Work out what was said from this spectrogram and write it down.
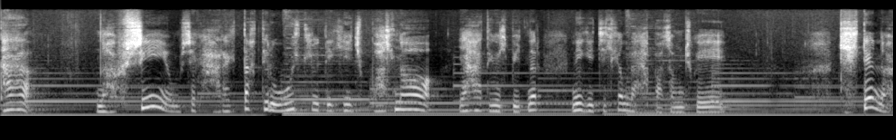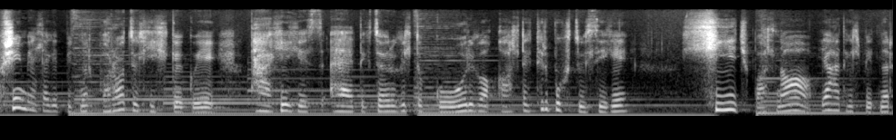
Та новшин юм шиг харагдах тэр үйлдэлүүдийг хийж болно. Яагаад гэвэл бид нар нэг ижилхэн байх боломжгүй. Гэхдээ новшин байлаа гэд бид нар буруу зүйл хийх гээгүй. Та хийхээс айдаг, зоригддоггүй, өөрийгөө голдог тэр бүх зүйлсийг хийж болно. Яагаад гэвэл бид нар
